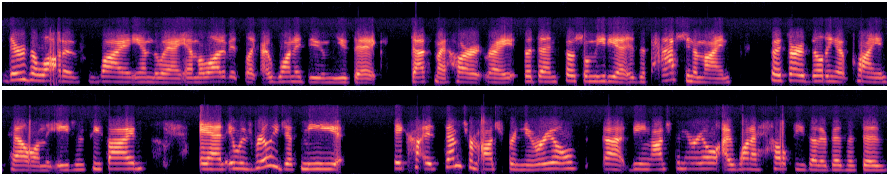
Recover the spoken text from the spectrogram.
there's a lot of why I am the way I am. A lot of it's like I want to do music. That's my heart, right? But then social media is a passion of mine. So I started building up clientele on the agency side. And it was really just me. It, it stems from entrepreneurial, uh, being entrepreneurial. I want to help these other businesses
